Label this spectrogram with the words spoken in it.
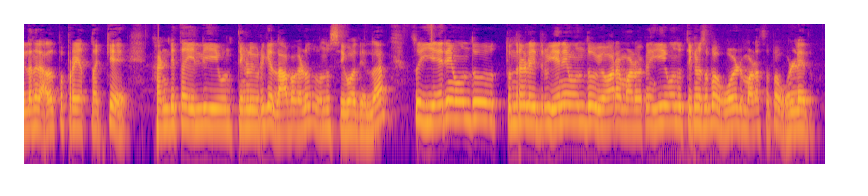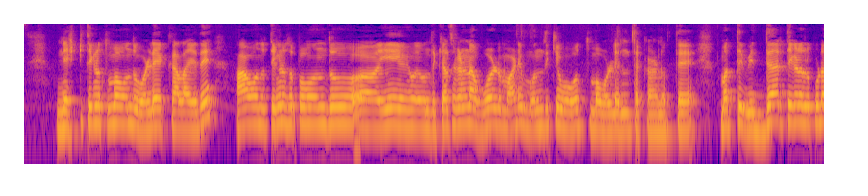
ಇಲ್ಲಾಂದರೆ ಅಲ್ಪ ಪ್ರಯತ್ನಕ್ಕೆ ಖಂಡಿತ ಇಲ್ಲಿ ಈ ಒಂದು ತಿಂಗಳು ಇವರಿಗೆ ಲಾಭಗಳು ಒಂದು ಸಿಗೋದಿಲ್ಲ. ಸೊ ಏನೇ ಒಂದು ತೊಂದರೆಗಳಿದ್ರು ಏನೇ ಒಂದು ವ್ಯವಹಾರ ಮಾಡಬೇಕಂದ್ರೆ ಈ ಒಂದು ತಿಂಗಳು ಸ್ವಲ್ಪ ಹೋಲ್ಡ್ ಮಾಡೋದು ಸ್ವಲ್ಪ ಒಳ್ಳೆಯದು ನೆಕ್ಸ್ಟ್ ತಿಂಗಳು ತುಂಬ ಒಂದು ಒಳ್ಳೆಯ ಕಾಲ ಇದೆ. ಆ ಒಂದು ತಿಂಗಳು ಸ್ವಲ್ಪ ಒಂದು ಈ ಒಂದು ಕೆಲಸಗಳನ್ನ ಹೋಲ್ಡ್ ಮಾಡಿ ಮುಂದಕ್ಕೆ ಹೋಗೋದು ತುಂಬ ಒಳ್ಳೆಯದಂತ ಕಾಣುತ್ತೆ. ಮತ್ತು ವಿದ್ಯಾರ್ಥಿಗಳಲ್ಲೂ ಕೂಡ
